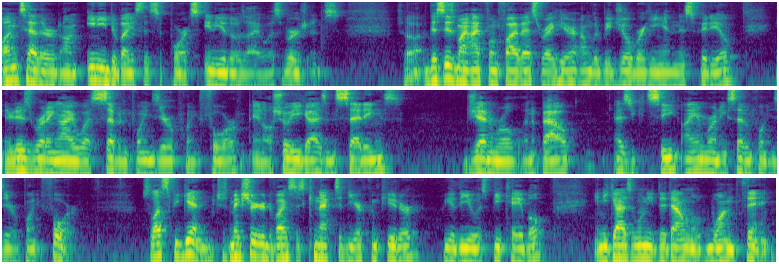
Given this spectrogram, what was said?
untethered on any device that supports any of those iOS versions. So this is my iPhone 5s right here. I'm going to be jailbreaking it in this video and it is running iOS 7.0.4 and I'll show you guys in settings, general, and about. As you can see I am running 7.0.4. So let's begin. Just make sure your device is connected to your computer via the USB cable. And you guys will need to download one thing.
